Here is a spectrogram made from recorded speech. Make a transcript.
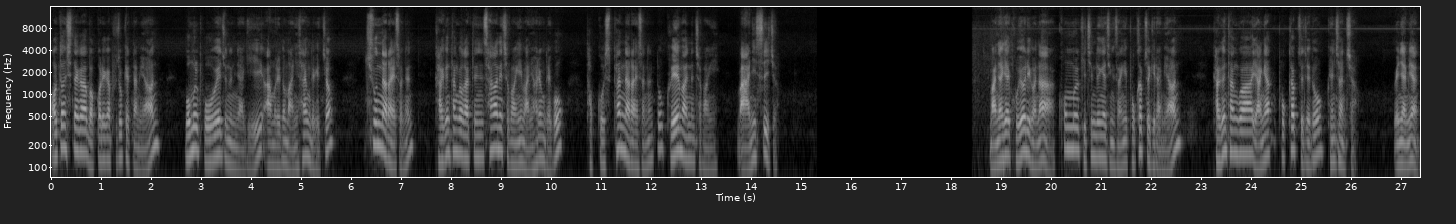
어떤 시대가 먹거리가 부족했다면 몸을 보호해주는 약이 아무래도 많이 사용되겠죠? 추운 나라에서는 갈근탕과 같은 상한의 처방이 많이 활용되고 덥고 습한 나라에서는 또 그에 맞는 처방이 많이 쓰이죠. 만약에 고열이거나 콧물, 기침 등의 증상이 복합적이라면 갈근탕과 양약 복합 제제도 괜찮죠. 왜냐하면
